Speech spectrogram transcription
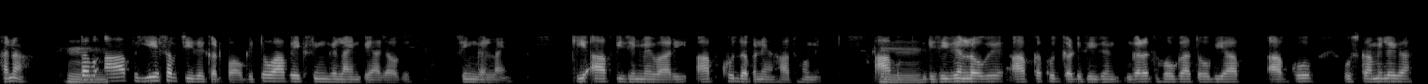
है ना तब हम्म। आप ये सब चीज़ें कर पाओगे तो आप एक सिंगल लाइन पे आ जाओगे सिंगल लाइन कि आपकी जिम्मेवारी आप खुद अपने हाथों में आप हम्म। डिसीज़न लोगे आपका खुद का डिसीज़न गलत होगा तो भी आप आपको उसका मिलेगा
